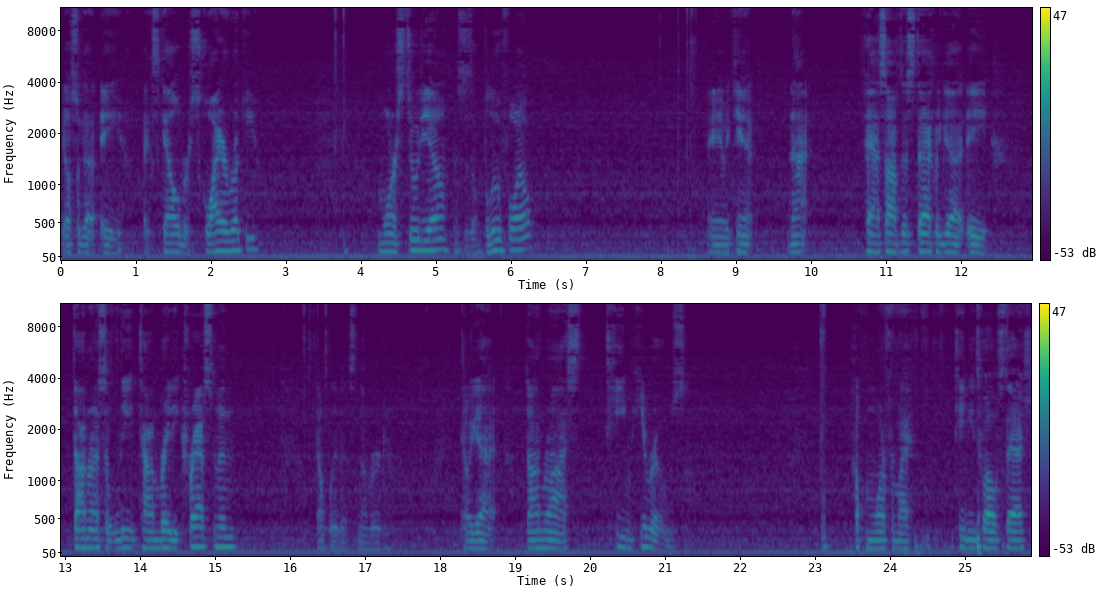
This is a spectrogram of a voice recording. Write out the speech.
We also got a Excalibur Squire rookie. More Studio. This is a blue foil. And we can't not pass off this stack. We got a Donruss Elite Tom Brady Craftsman. Don't believe that's numbered. And we got Donruss Team Heroes A couple more for my TB12 stash.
